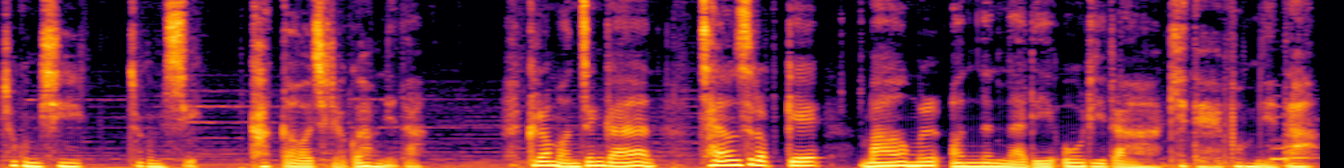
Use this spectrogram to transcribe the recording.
조금씩 조금씩 가까워지려고 합니다. 그럼 언젠간 자연스럽게 마음을 얻는 날이 오리라 기대해 봅니다.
